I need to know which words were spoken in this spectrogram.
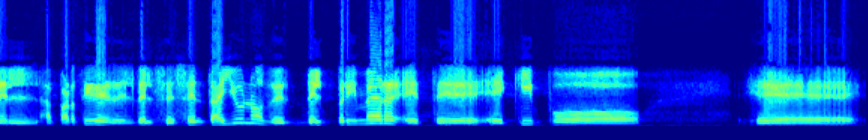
el a partir del, del 61 del primer este equipo eh,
